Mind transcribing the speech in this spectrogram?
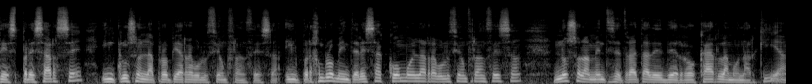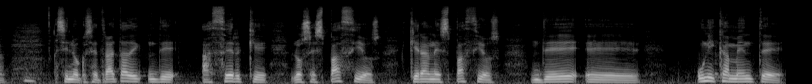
expresarse, incluso en la propia Revolución Francesa. Y, por ejemplo, me interesa cómo en la Revolución Francesa no solamente se trata de derrocar la monarquía, sino que se trata de, hacer que los espacios, que eran espacios de únicamente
